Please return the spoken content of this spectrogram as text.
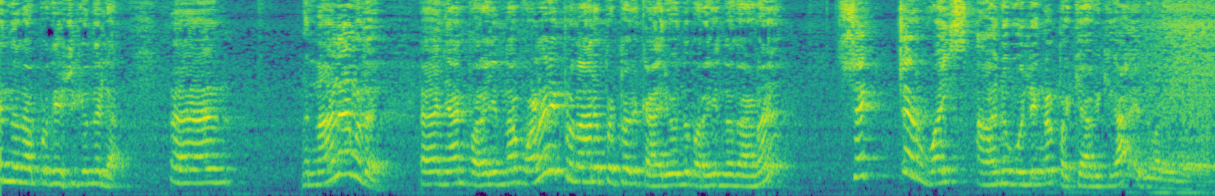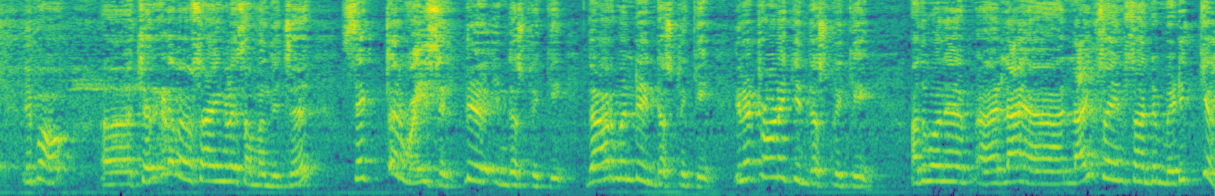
എന്ന് നാം പ്രതീക്ഷിക്കുന്നില്ല. നാലാമത് ഞാൻ പറയുന്ന വളരെ പ്രധാനപ്പെട്ട ഒരു കാര്യം എന്ന് പറയുന്നതാണ് സെക്ടർ വൈസ് ആനുകൂല്യങ്ങൾ പ്രഖ്യാപിക്കുക എന്ന് പറയുന്നത്. ഇപ്പോ ചെറുകിട വ്യവസായങ്ങളെ സംബന്ധിച്ച് സെക്ടർ വൈസിൽ ഇൻഡസ്ട്രിക്ക് ഗാർമെന്റ് ഇൻഡസ്ട്രിക്ക് ഇലക്ട്രോണിക് ഇൻഡസ്ട്രിക്ക് അതുപോലെ life science and medical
